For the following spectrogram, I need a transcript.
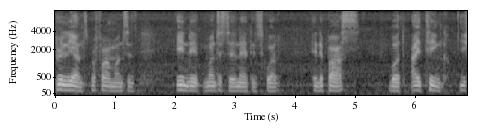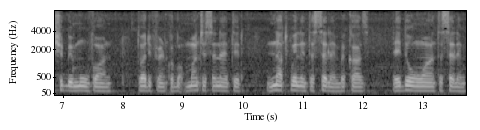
brilliant performances in the Manchester United squad in the past but I think he should be moved on to a different club. But Manchester United not willing to sell him because they don't want to sell him.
